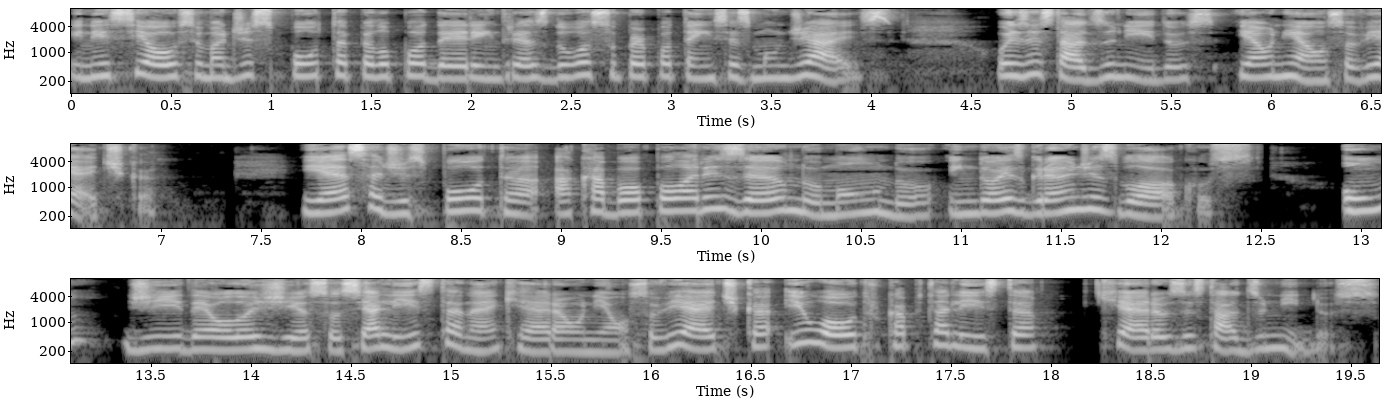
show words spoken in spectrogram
iniciou-se uma disputa pelo poder entre as duas superpotências mundiais, os Estados Unidos e a União Soviética. E essa disputa acabou polarizando o mundo em dois grandes blocos, um de ideologia socialista, né, que era a União Soviética, e o outro capitalista, que era os Estados Unidos.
